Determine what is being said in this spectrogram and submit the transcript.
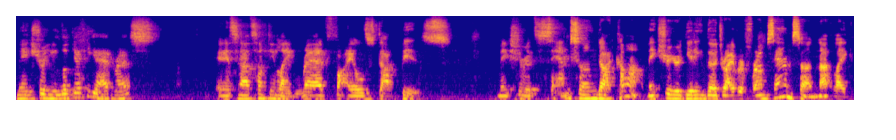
Make sure you look at the address, and it's not something like radfiles.biz. Make sure it's samsung.com. Make sure you're getting the driver from Samsung, not like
